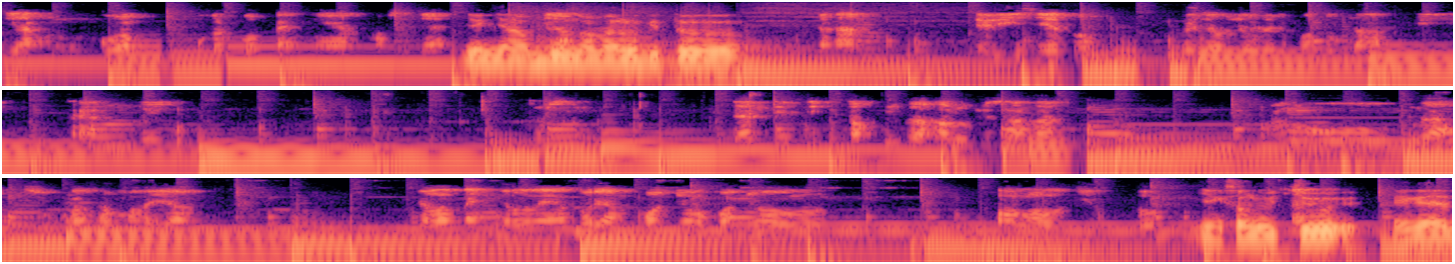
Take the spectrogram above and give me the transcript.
yang gue bukan gue pengen maksudnya yang nyambung sama lu gitu. kan tuh gak jauh-jauh dari fotografi traveling terus dan di TikTok juga kalau misalkan lu nggak suka sama yang nyeleneh nyeleneh atau yang konyol-konyol tolol gitu Yang sok lucu, ya kan?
